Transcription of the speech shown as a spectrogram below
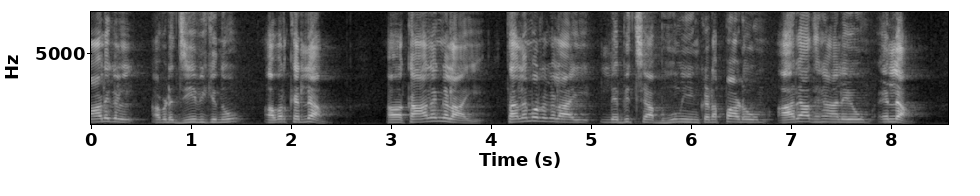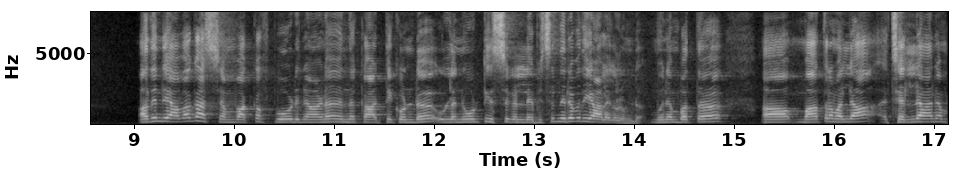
ആളുകൾ അവിടെ ജീവിക്കുന്നു. അവർക്കെല്ലാം കാലങ്ങളായി തലമുറകളായി ലഭിച്ച ഭൂമിയും കിടപ്പാടവും ആരാധനാലയവും എല്ലാം അതിന്റെ അവകാശം വഖഫ് ബോർഡിനാണ് എന്ന് കാട്ടിക്കൊണ്ട് ഉള്ള നോട്ടീസുകൾ ലഭിച്ച നിരവധി ആളുകളുണ്ട്. മുനമ്പത്ത് മാത്രമല്ല ചെല്ലാനം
